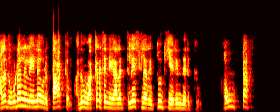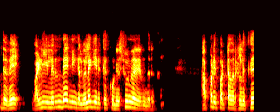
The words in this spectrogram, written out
அல்லது உடல்நிலையில ஒரு தாக்கம் அதுவும் வக்கரசனி காலத்திலே சிலரை தூக்கி எறிந்திருக்கும். அவுட் ஆஃப் த வே வழியிலிருந்தே நீங்கள் விலகி இருக்கக்கூடிய சூழ்நிலை இருந்திருக்கும். அப்படிப்பட்டவர்களுக்கு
